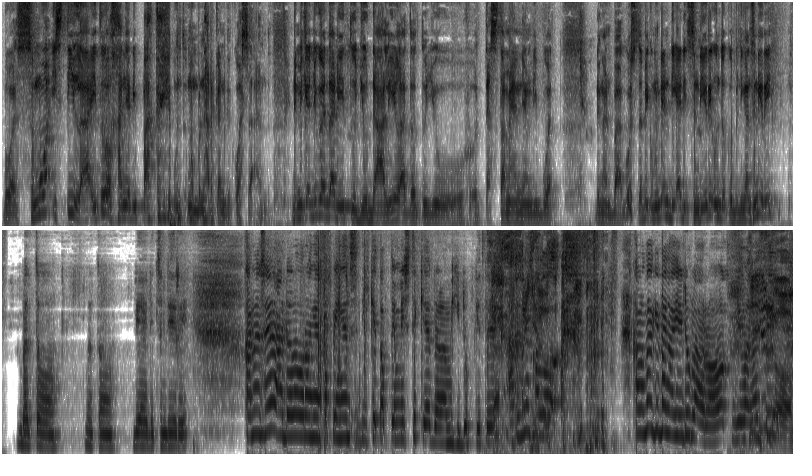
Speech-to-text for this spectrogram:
bahwa semua istilah itu hanya dipakai untuk membenarkan kekuasaan. Demikian juga tadi tujuh dalil atau tujuh testamen yang dibuat dengan bagus, tapi kemudian diedit sendiri untuk kepentingan sendiri. Betul, betul, diedit sendiri karena saya adalah orang yang kepengen sedikit optimistik ya dalam hidup gitu ya. Artinya iya. kalau kalau nggak kita nggak hidup lah, Rok. Gimana iya sih? Dong.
